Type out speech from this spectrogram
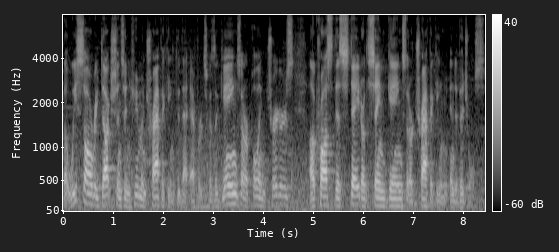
But we saw reductions in human trafficking through that efforts because the gangs that are pulling triggers across this state are the same gangs that are trafficking individuals.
